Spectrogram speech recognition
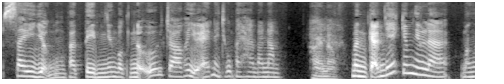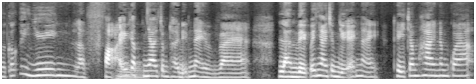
xây dựng và tìm nhân vật nữ cho cái dự án này chúng phải hai ba năm hai năm mình cảm giác giống như là mọi người có cái duyên là phải ừ. gặp nhau trong thời điểm này và làm việc với nhau trong dự án này. Thì trong hai năm qua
